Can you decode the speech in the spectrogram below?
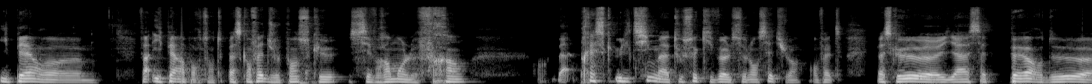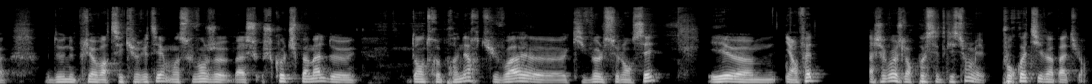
hyper, euh, enfin hyper importante parce qu'en fait, je pense que c'est vraiment le frein bah, presque ultime à tous ceux qui veulent se lancer, tu vois, en fait, parce que euh, y a cette peur de euh, de ne plus avoir de sécurité. Moi, souvent, je, bah, je, coach pas mal de d'entrepreneurs, tu vois, qui veulent se lancer et, et en fait, à chaque fois, je leur pose cette question, mais pourquoi tu vas pas, tu vois?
